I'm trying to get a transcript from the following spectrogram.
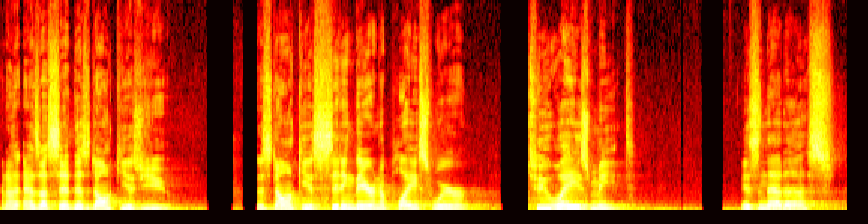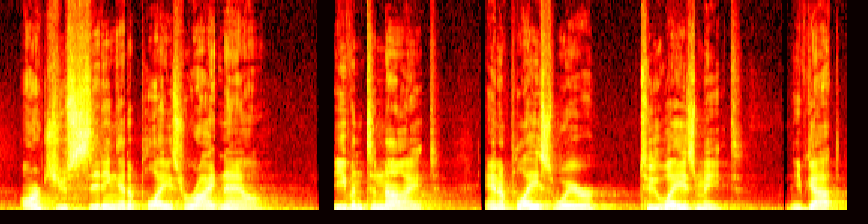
And as I said, this donkey is you. This donkey is sitting there in a place where two ways meet. Isn't that us? Aren't you sitting at a place right now, even tonight, in a place where two ways meet? You've got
